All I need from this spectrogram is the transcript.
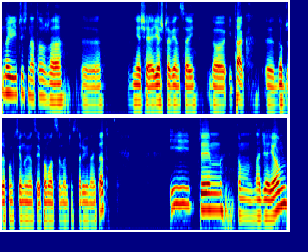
no i liczyć na to, że y, wniesie jeszcze więcej do i tak dobrze funkcjonującej pomocy Manchester United. I tym, tą nadzieją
